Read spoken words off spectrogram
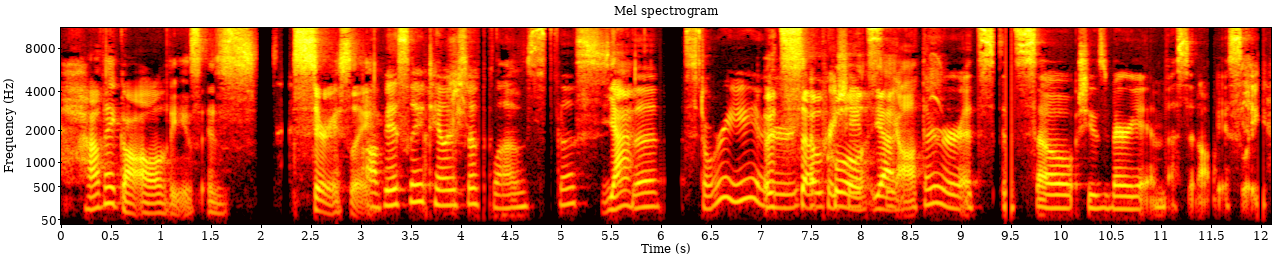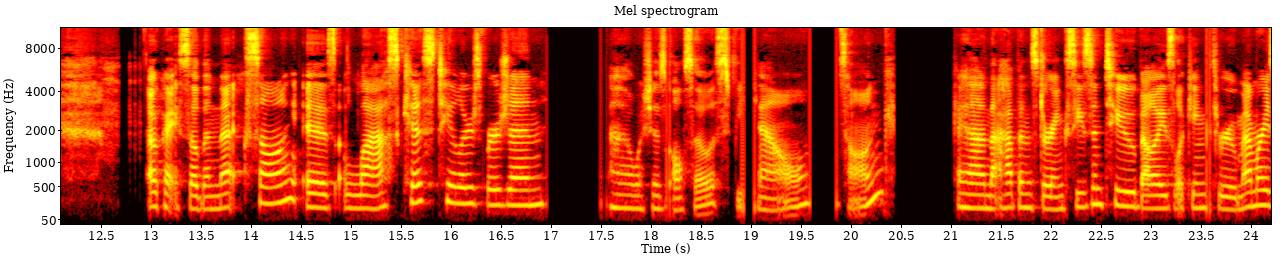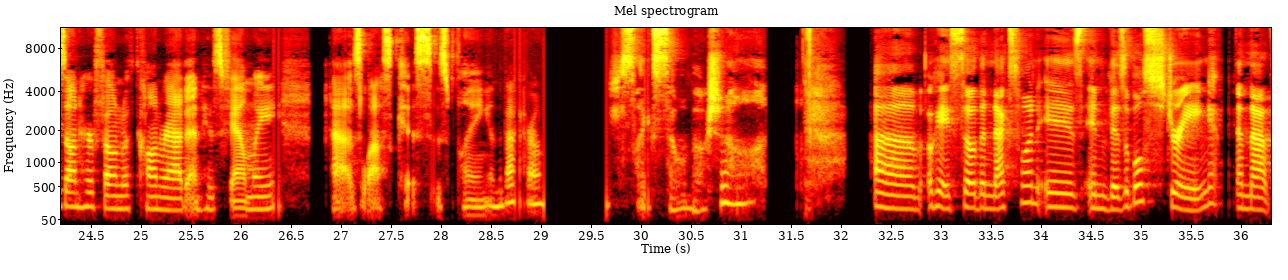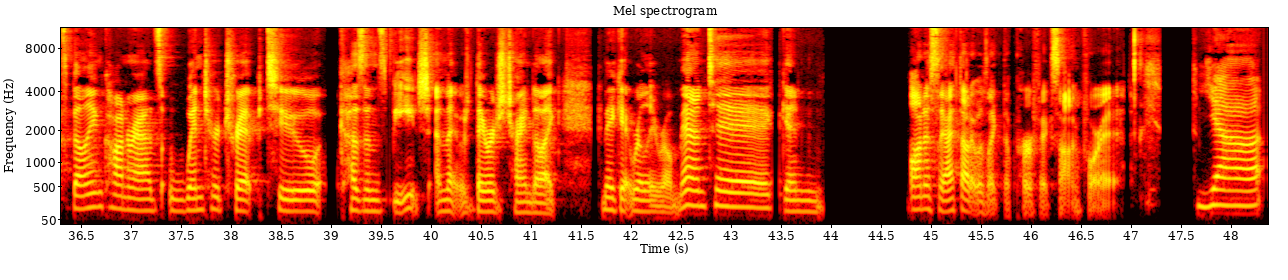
How they got all of these is seriously. Obviously, Taylor Swift loves this. Yeah. The story. Or It's so cool, appreciates yeah. The author. Or it's it's so she's very invested. Obviously. Okay, so the next song is "Last Kiss" Taylor's version, uh, which is also a Speak Now song. And that happens during season two. Belly's looking through memories on her phone with Conrad and his family as Last Kiss is playing in the background. just like so emotional. Um, okay, so the next one is Invisible String, and that's Belly and Conrad's winter trip to Cousins Beach. And they, they were just trying to like make it really romantic. And honestly, I thought it was like the perfect song for it. Yeah.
